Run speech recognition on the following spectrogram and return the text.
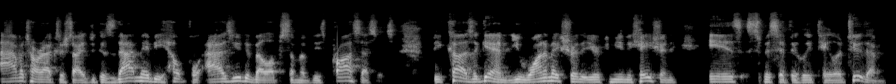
avatar exercise because that may be helpful as you develop some of these processes. Because again, you want to make sure that your communication is specifically tailored to them.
